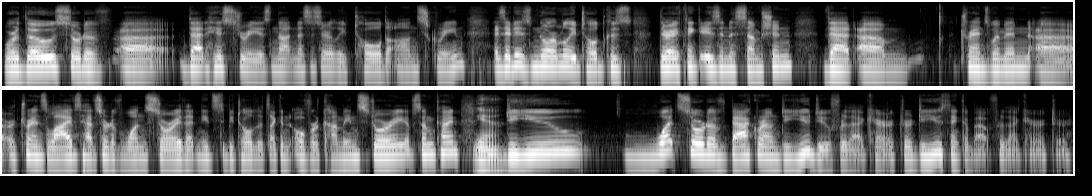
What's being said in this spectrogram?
where those sort of uh, that history is not necessarily told on screen, as it is normally told, because there I think is an assumption that. Um, Trans women uh, or trans lives have sort of one story that needs to be told. It's like an overcoming story of some kind. yeah. Do you, what sort of background do you do for that character? Do you think about for that character?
